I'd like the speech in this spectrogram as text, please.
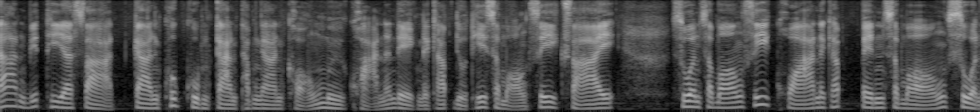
ด้านวิทยาศาสตร์ การควบคุมการทำงานของมือขวานั่นเองนะครับอยู่ที่สมองซีกซ้าย ส่วนสมองซีกขวานะครับเป็นสมองส่วน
